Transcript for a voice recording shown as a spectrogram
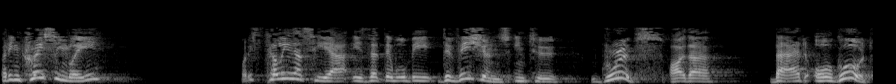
But increasingly, what he's telling us here is that there will be divisions into groups, either bad or good.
